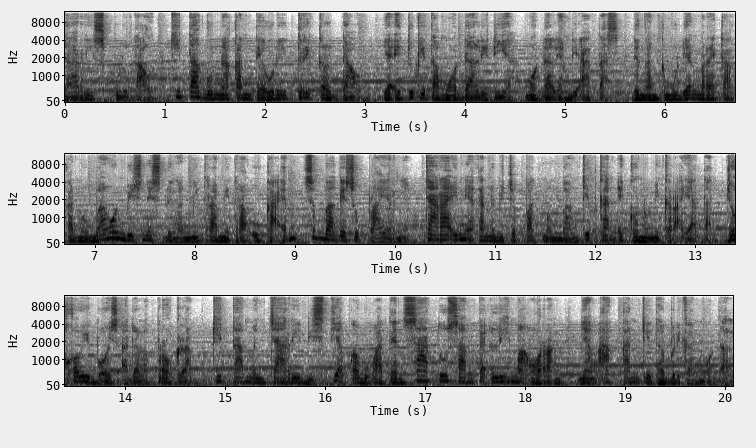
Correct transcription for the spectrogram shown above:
dari 10 tahun. Kita gunakan menggunakan teori trickle down, yaitu kita modali dia, modal yang di atas. Dengan kemudian mereka akan membangun bisnis dengan mitra-mitra UKM sebagai suppliernya. Cara ini akan lebih cepat membangkitkan ekonomi kerakyatan. Jokowi Boys adalah program. Kita mencari di setiap kabupaten 1 sampai 5 orang yang akan kita berikan modal.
